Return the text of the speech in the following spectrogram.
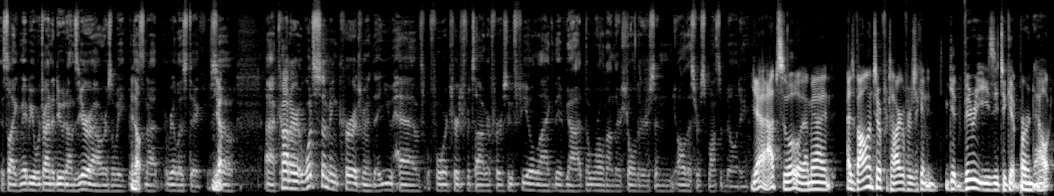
It's like maybe we're trying to do it on zero hours a week, but Yep. that's not realistic. Yep. Uh, Connor, what's some encouragement that you have for church photographers who feel like they've got the world on their shoulders and all this responsibility? Yeah, absolutely. I mean, I, as volunteer photographers, it can get very easy to get burned out,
